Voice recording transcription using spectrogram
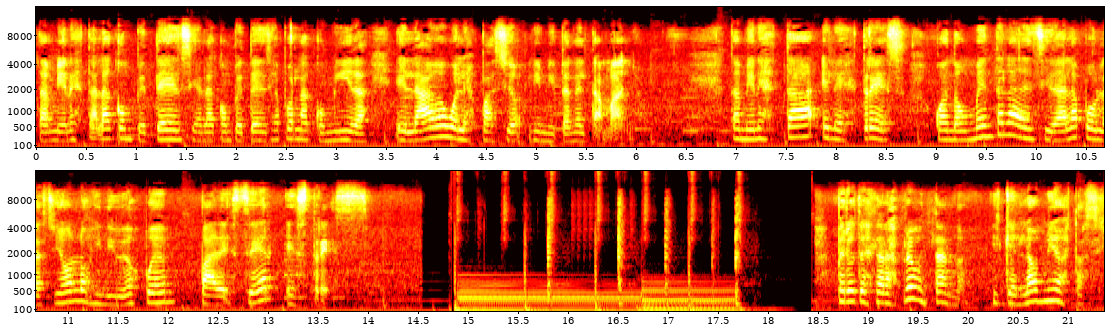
También está la competencia, la competencia por la comida, el agua o el espacio limitan el tamaño. También está el estrés. Cuando aumenta la densidad de la población, los individuos pueden padecer estrés. Pero te estarás preguntando, ¿y qué es la homeostasis?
